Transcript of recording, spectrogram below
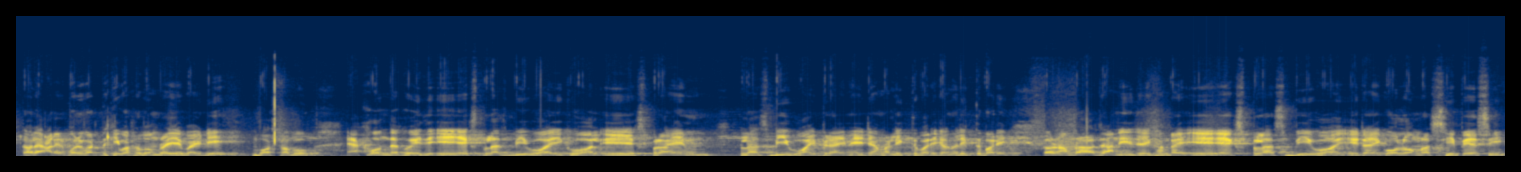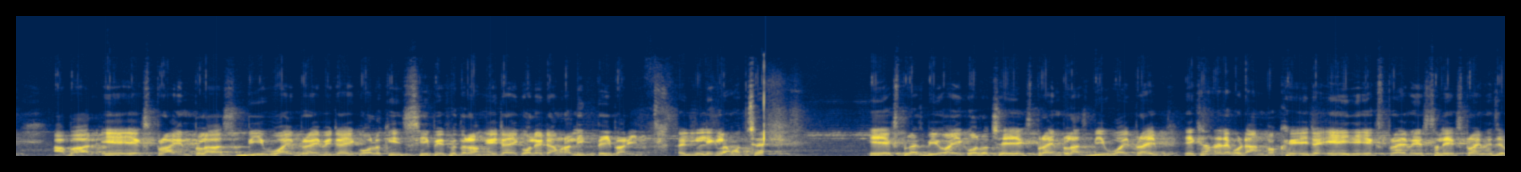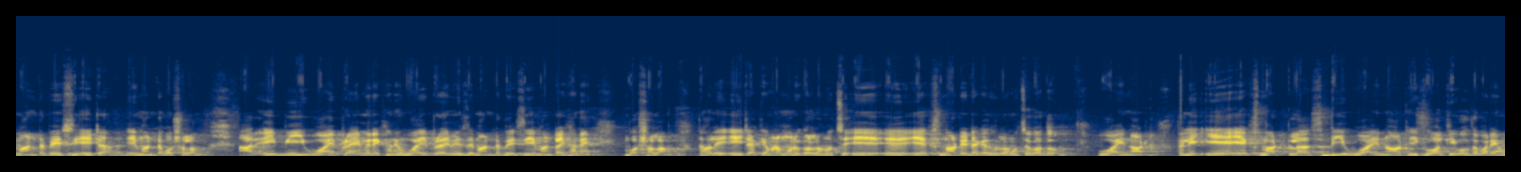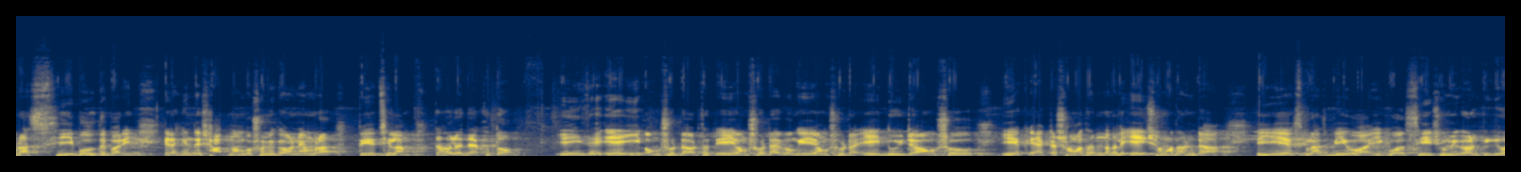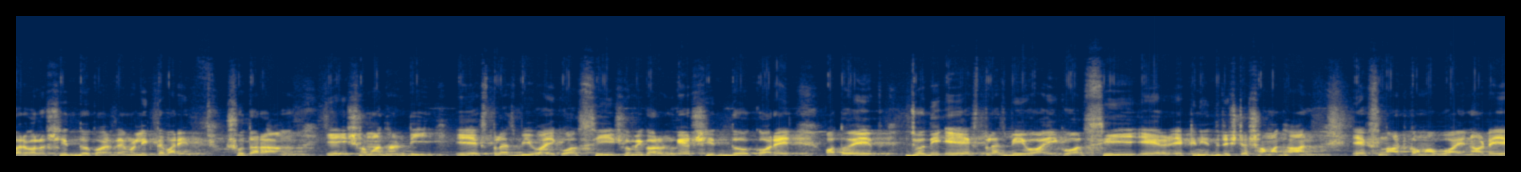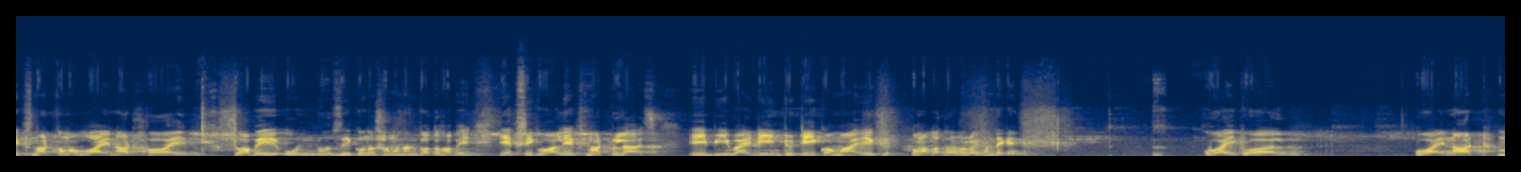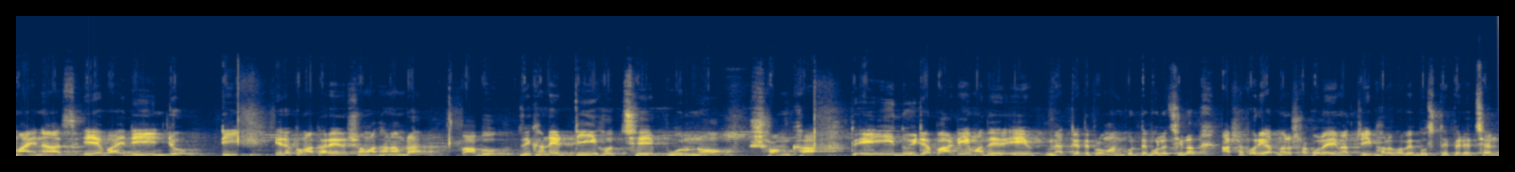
তাহলে আর এর পরিবর্তে কি বসাবো? আমরা এ বাই ডি বসাবো। এখন দেখো এই যে A X plus B Y equal A X prime plus B Y prime এইটা আমরা লিখতে পারি। কেন লিখতে পারি? কারণ আমরা জানি যে এখানটায় A X plus B Y এটা ইকুয়াল আমরা সি পেয়েছি। আবার A X prime plus B Y prime এটা ইকুয়াল কি? সি পে সুতরাং এটা ইকুয়াল এটা আমরা লিখতেই পারি। তাহলে লিখলাম হচ্ছে A X plus B Y equal হচ্ছে X prime plus B Y prime এখানে দেখো ডান পক্ষে এটা এই যে এক্স প্রাইমের স্থলে এক্স প্রাইমের যে মানটা পেয়েছি এইটা, এই মানটা বসালাম। আর এই বি ওয়াই প্রাইমের এখানে ওয়াই প্রাইমের যে মানটা পেয়েছি, এই মানটা এখানে বসালাম। তাহলে এইটাকে আমরা মনে করলাম হচ্ছে এ এক্স নট এটাকে ধরলাম হচ্ছে কত? ওয়াই নট তাহলে a x naught plus b y naught equal কি বলতে পারি আমরা? সি বলতে পারি। এটা কিন্তু সাত নম্বর সমীকরণে আমরা পেয়েছিলাম। তাহলে দেখো তো এই যে এই অংশটা, অর্থাৎ এই অংশটা এবং এই অংশটা, এই দুইটা অংশ এক- একটা সমাধান, না তাহলে এই সমাধানটা এই x plus b y equal c সমীকরণকে কী করে বলো? সিদ্ধ করে, তাই আমরা লিখতে পারি। সুতরাং এই সমাধানটি x plus b y equal c সমীকরণকে সিদ্ধ করে। অতএব যদি x plus b y equal c এর একটি নির্দিষ্ট সমাধান x naught comma y naught x naught comma y naught হয়, তবে অন্য যে কোনো সমাধান কত হবে? X equal x naught plus এই b by d into t comma x comma কত হবে বলো এখান থেকে? Y equal y naught minus a by d into t এরকম আকারের সমাধান আমরা পাবো, যেখানে টি হচ্ছে পূর্ণ সংখ্যা। তো এই দুইটা পার্টি আমাদের এই ম্যাথটাতে প্রমাণ করতে বলেছিল। আশা করি আপনারা সকলে এই ম্যাথটি ভালোভাবে বুঝতে পেরেছেন।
